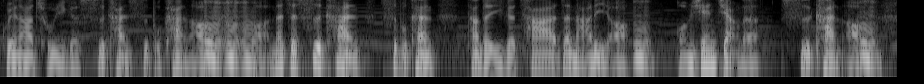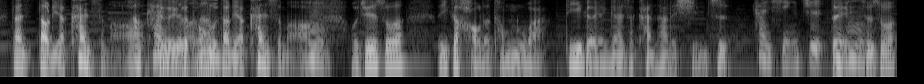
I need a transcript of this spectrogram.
归纳出一个四看四不看啊，嗯嗯嗯，啊，那这四看四不看它的一个差在哪里啊？嗯，我们先讲了。四看啊，嗯，但是到底要看什么啊？哦、这个一个铜炉到底要看什么啊？嗯，我觉得说一个好的铜炉啊，第一个应该是看它的形制，看形制，对，嗯、就是说，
